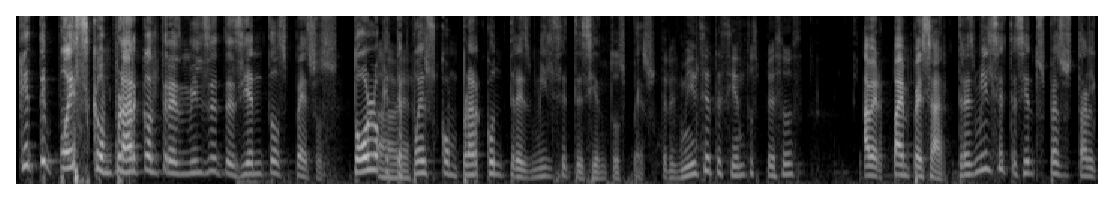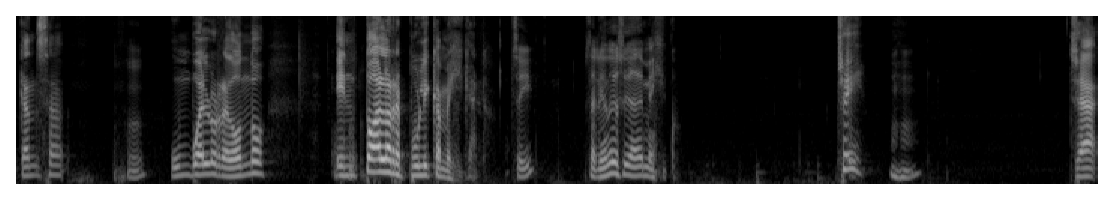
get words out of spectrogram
¿Qué te puedes comprar con 3,700 pesos? Todo lo A que te puedes comprar con 3,700 pesos. 3.700 pesos. A ver, para empezar, 3,700 pesos te alcanza un vuelo redondo en toda la República Mexicana. Sí. Saliendo de Ciudad de México. Sí. O sea,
